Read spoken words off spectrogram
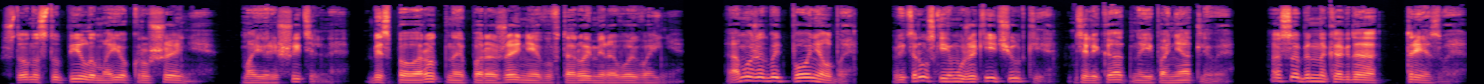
что наступило мое крушение, мое решительное, бесповоротное поражение во Второй мировой войне? А может быть, понял бы, ведь русские мужики чуткие, деликатные и понятливые, особенно когда трезвые.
